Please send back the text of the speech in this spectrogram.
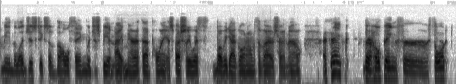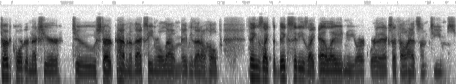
I mean, the logistics of the whole thing would just be a nightmare at that point, especially with what we got going on with the virus right now. I think they're hoping for third, third quarter next year to start having a vaccine rollout, and maybe that'll help things like the big cities like LA, New York, where the XFL had some teams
